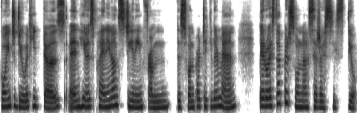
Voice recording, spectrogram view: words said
going to do what he does, and he was planning on stealing from this one particular man. Pero esta persona se resistió.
